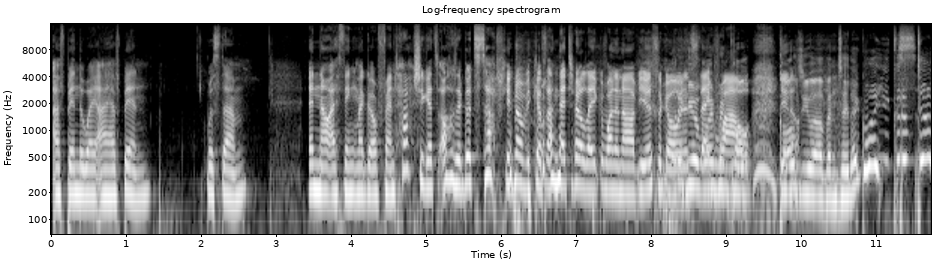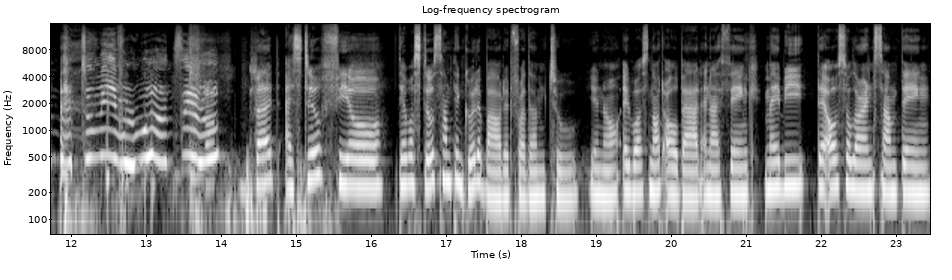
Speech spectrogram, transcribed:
I've been the way I have been with them. And now I think my girlfriend, huh, she gets all the good stuff, you know, because I met her like one and a half years ago, and if your it's like, boyfriend wow, call- you know. calls you up and say like, "Why you could have done that to me for once?" You know. But I still feel there was still something good about it for them too, you know. It was not all bad, and I think maybe they also learned something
